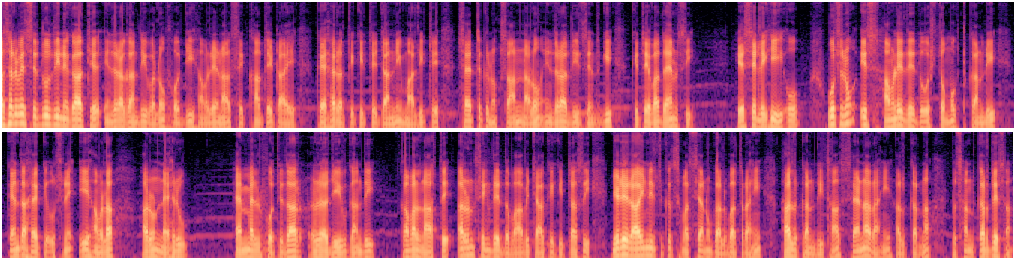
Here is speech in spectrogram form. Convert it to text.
ਅਸਲ ਵਿੱਚ ਸਿੱਧੂ ਦੀ ਨਿਗਾਹ 'ਚ ਇੰਦਰਾ ਗਾਂਧੀ ਵੱਲੋਂ ਫੌਜੀ ਹਮਲੇ ਨਾਲ ਸਿੱਖਾਂ ਤੇ ਢਾਏ ਕਹਿਰ ਅਤੇ ਕੀਤੇ ਜਾਨੀ ਮਾਲੀ ਤੇ ਸੈਤਿਕ ਨੁਕਸਾਨ ਨਾਲੋਂ ਇੰਦਰਾ ਦੀ ਜ਼ਿੰਦਗੀ ਕਿਤੇ ਵੱਧ ਅਹਿਮ ਸੀ। ਇਸੇ ਲਈ ਹੀ ਉਹ ਉਸ ਨੂੰ ਇਸ ਹਮਲੇ ਦੇ ਦੋਸ਼ ਤੋਂ ਮੁਕਤ ਕਰਨ ਲਈ ਕਹਿੰਦਾ ਹੈ ਕਿ ਉਸਨੇ ਇਹ ਹਮਲਾ ਅਰੁਣ ਨਹਿਰੂ ਐਮਐਲ ਫੋਤੇਦਾਰ ਰਾਜੀਵ ਗਾਂਧੀ, ਕਮਲਨਾਥ ਤੇ ਅਰੁਣ ਸਿੰਘ ਦੇ ਦਬਾਅ ਵਿੱਚ ਆ ਕੇ ਕੀਤਾ ਸੀ, ਜਿਹੜੇ ਰਾਜਨੀਤਿਕ ਸਮੱਸਿਆ ਨੂੰ ਗੱਲਬਾਤ ਰਾਹੀਂ ਹੱਲ ਕਰਨ ਦੀ ਥਾਂ ਸੈਨਾ ਰਾਹੀਂ ਹੱਲ ਕਰਨਾ ਪਸੰਦ ਕਰਦੇ ਸਨ।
